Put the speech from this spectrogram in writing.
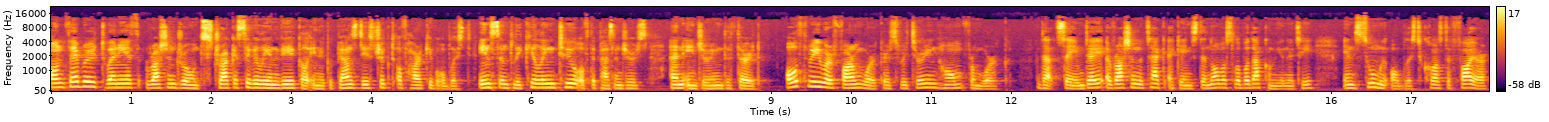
On February 20th, Russian drones struck a civilian vehicle in the Kupiansk district of Kharkiv Oblast, instantly killing two of the passengers and injuring the third. All three were farm workers returning home from work. That same day, a Russian attack against the Novosloboda community in Sumy Oblast caused a fire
